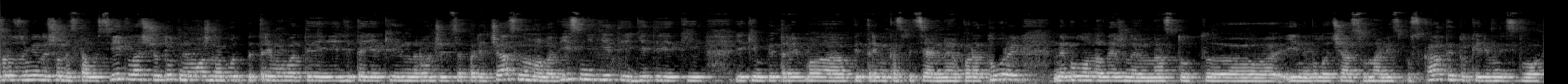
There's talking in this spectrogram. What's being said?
зрозуміли, що не стало світла, що тут не можна буде підтримувати дітей, які народжуються передчасно, маловісні діти, діти, які, яким підтримка, підтримка спеціальної апаратури. Не було належної у нас тут е, і не було часу навіть спускати. То керівництво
